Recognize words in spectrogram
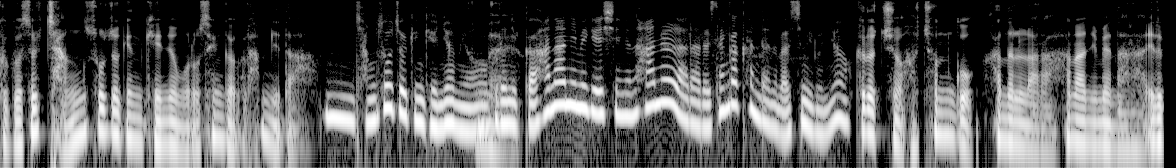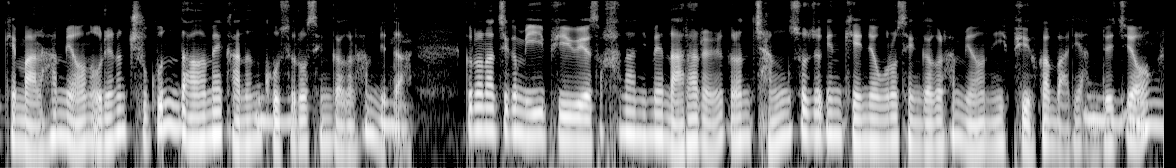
그것을 장소적인 개념으로 생각을 합니다. 음, 장소적인 개념이요. 네. 그러니까 하나님이 계시는 하늘나라를 생각한다는 말씀이군요. 그렇죠. 천국, 하늘나라, 하나님의 나라 이렇게 말하면 우리는 죽은 다음에 가는 음. 곳으로 생각을 합니다. 네. 그러나 지금 이 비유에서 하나님의 나라를 그런 장소적인 개념으로 생각을 하면 이 비유가 말이 안 음, 되지요. 음, 네.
